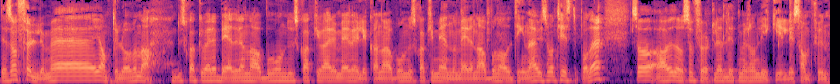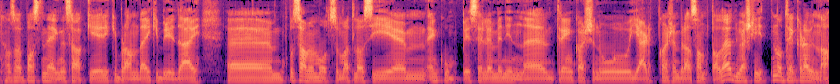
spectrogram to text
det som følger med janteloven, da. Du skal ikke være bedre enn naboen, du skal ikke være mer vellykka enn naboen, du skal ikke mene noe mer enn naboen, alle tingene her. Hvis man tvister på det, så har jo det også ført til et litt mer sånn likegyldig samfunn. Altså pass dine egne saker, ikke bland deg, ikke bry deg. Uh, på samme måte som at la oss si eh, en kompis eller en venninne trenger kanskje noe hjelp, kanskje en bra samtale. Du er sliten og trekker deg unna.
